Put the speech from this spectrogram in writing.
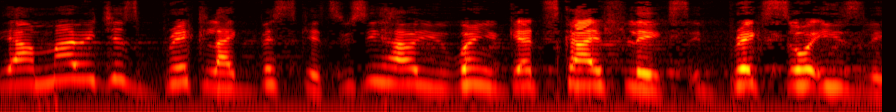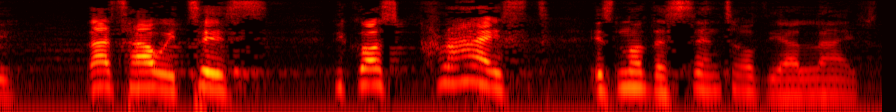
Their marriages break like biscuits. You see how you, when you get sky flakes, it breaks so easily. That's how it is. Because Christ is not the center of their lives.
